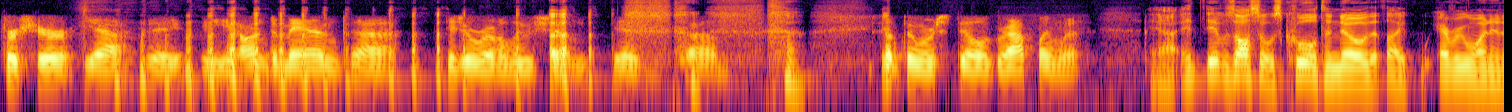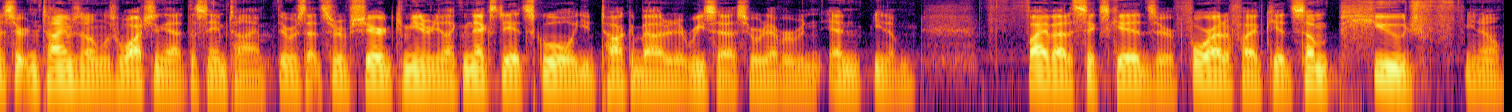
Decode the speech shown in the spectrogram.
For sure, yeah. The, the on-demand uh, digital revolution is um, something we're still grappling with. Yeah, it, it was also it was cool to know that like everyone in a certain time zone was watching that at the same time. There was that sort of shared community. Like the next day at school, you'd talk about it at recess or whatever, and, and you know, five out of six kids or four out of five kids, some huge you know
